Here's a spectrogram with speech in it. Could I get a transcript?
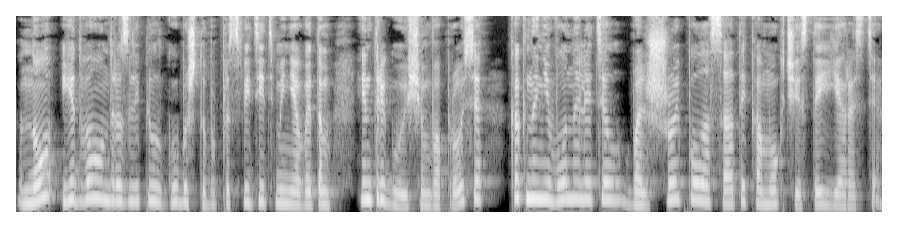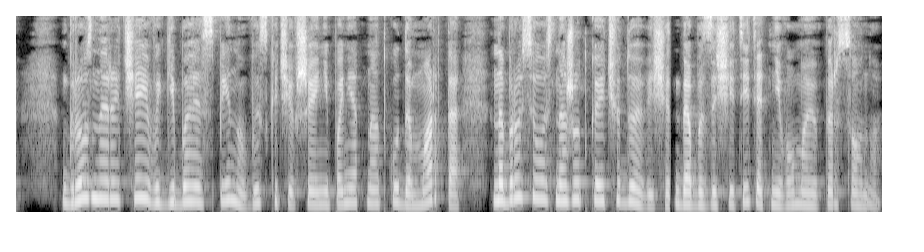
Но едва он разлепил губы, чтобы просветить меня в этом интригующем вопросе, как на него налетел большой полосатый комок чистой ярости. Грозно рыча и выгибая спину, выскочившая непонятно откуда Марта, набросилась на жуткое чудовище, дабы защитить от него мою персону.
